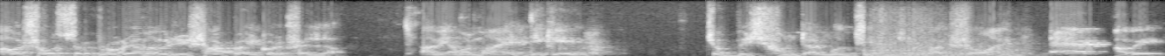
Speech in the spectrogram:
আমার সমস্ত প্রোগ্রাম আমি রিসার্পাইল করে ফেললাম। আমি আমার মায়ের দিকে চব্বিশ ঘণ্টার মধ্যে সময় একভাবে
